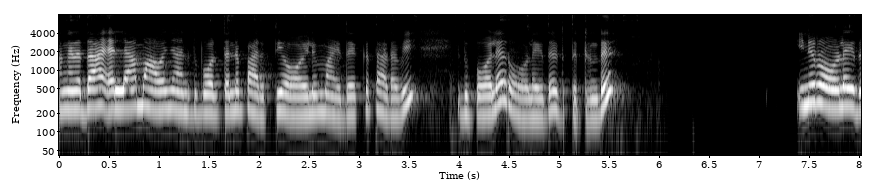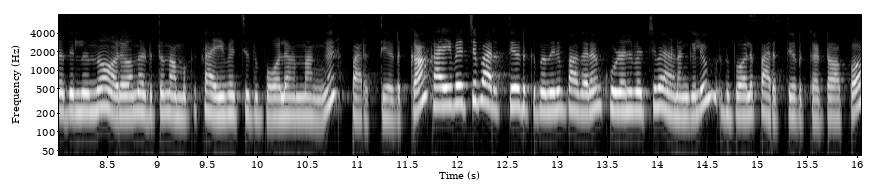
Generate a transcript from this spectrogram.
അങ്ങനെ ദാ എല്ലാ മാവും ഞാൻ ഇതുപോലെ തന്നെ പരത്തി ഓയിലും മൈദയൊക്കെ തടവി ഇതുപോലെ റോൾ ചെയ്ത് എടുത്തിട്ടുണ്ട്. ഇനി റോൾ ചെയ്തതിൽ നിന്ന് ഓരോന്നെടുത്ത് നമുക്ക് കൈ വെച്ച് ഇതുപോലെ ഒന്ന് അങ്ങ് പരത്തിയെടുക്കാം. കൈ വെച്ച് പരത്തിയെടുക്കുന്നതിന് പകരം കുഴൽ വെച്ച് വേണമെങ്കിലും ഇതുപോലെ പരത്തിയെടുക്കാം കേട്ടോ. അപ്പോൾ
